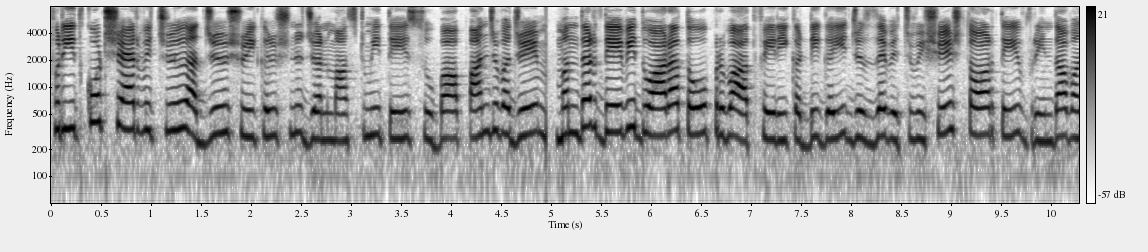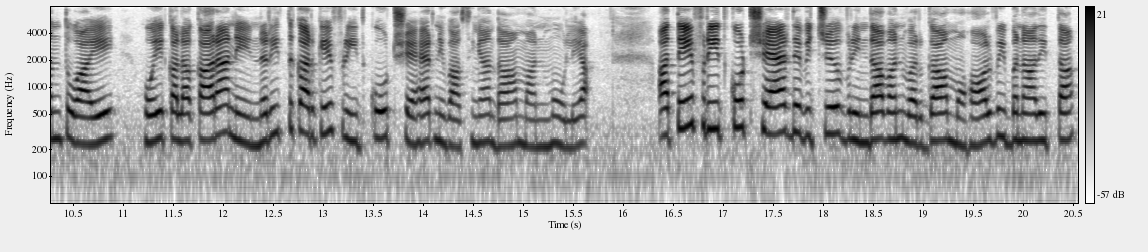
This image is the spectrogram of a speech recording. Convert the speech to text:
ਫਰੀਦਕੋਟ ਸ਼ਹਿਰ ਵਿੱਚ ਅੱਜ ਸ਼੍ਰੀ ਕ੍ਰਿਸ਼ਨ ਜਨਮਾਸ਼ਟਮੀ ਤੇ ਸਵੇਰ 5 ਵਜੇ ਮੰਦਰ ਦੇਵੀ ਦੁਆਰਾ ਤੋਂ ਪ੍ਰਭਾਤ ਫੇਰੀ ਕੱਢੀ ਗਈ, ਜਿਸ ਦੇ ਵਿੱਚ ਵਿਸ਼ੇਸ਼ ਤੌਰ ਤੇ ਵਰਿੰਦਾਵਨ ਤੋਂ ਆਏ ਹੋਏ ਕਲਾਕਾਰਾਂ ਨੇ ਨ੍ਰਿਤ ਕਰਕੇ ਫਰੀਦਕੋਟ ਸ਼ਹਿਰ ਨਿਵਾਸੀਆਂ ਦਾ ਮਨ ਮੋਹ ਲਿਆ ਅਤੇ ਫਰੀਦਕੋਟ ਸ਼ਹਿਰ ਦੇ ਵਿੱਚ ਵਰਿੰਦਾਵਨ ਵਰਗਾ ਮਾਹੌਲ ਵੀ ਬਣਾ ਦਿੱਤਾ।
